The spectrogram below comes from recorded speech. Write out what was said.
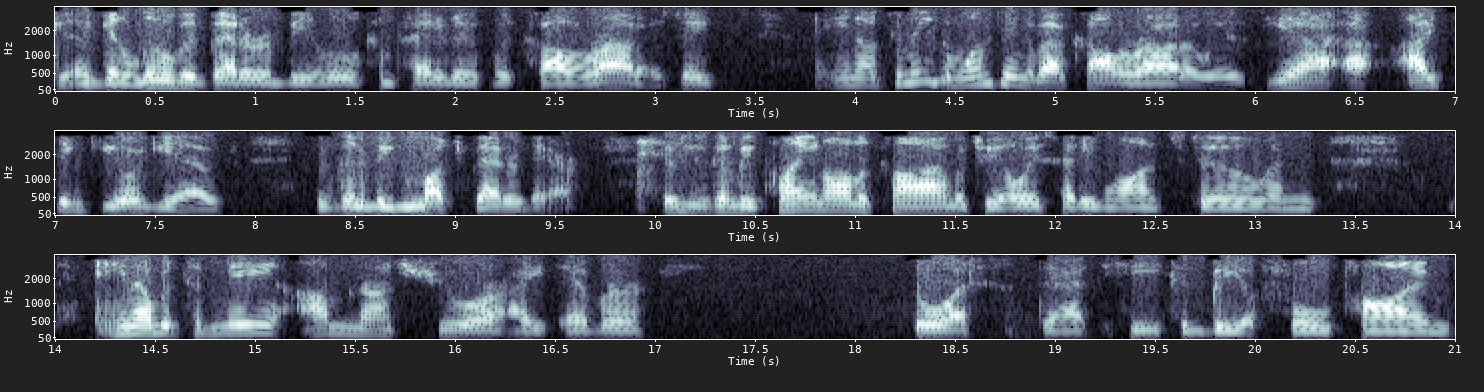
get a little bit better and be a little competitive with Colorado. So, you know, to me, the one thing about Colorado is, yeah, I, I think Georgiev is going to be much better there he's going to be playing all the time, which he always said he wants to, and you know, but to me, I'm not sure I ever thought that he could be a full time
